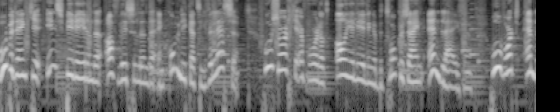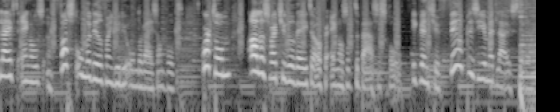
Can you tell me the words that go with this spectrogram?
Hoe bedenk je inspirerende, afwisselende en communicatieve lessen? Hoe zorg je ervoor dat al je leerlingen betrokken zijn en blijven? Hoe wordt en blijft Engels een vast onderdeel van jullie onderwijsaanbod? Kortom, alles wat je wil weten over Engels op de basisschool. Ik wens je veel plezier met luisteren.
